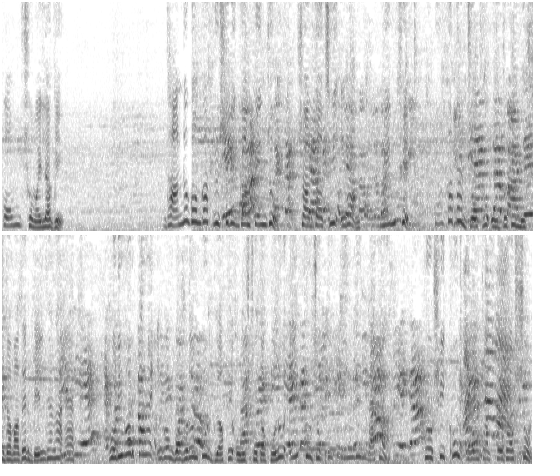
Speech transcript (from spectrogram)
কম সময় লাগে। ধান্যগঙ্গা কৃষি বিজ্ঞান কেন্দ্র সারগাছি এবং নিমফেট কলকাতার যৌথ উদ্যোগে মুর্শিদাবাদের বেলডাঙ্গা এক হরিহরপাড়া এবং বহরমপুর ব্লকে অনুষ্ঠিত হলো এই প্রযুক্তি তিন দিন ব্যাপী প্রশিক্ষণ এবং তার প্রদর্শন।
